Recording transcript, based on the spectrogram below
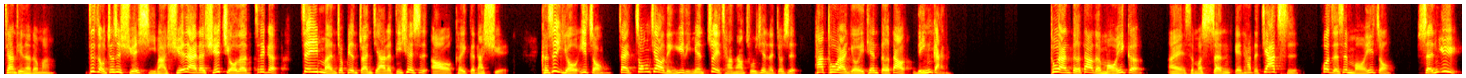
这样听得懂吗？这种就是学习嘛，学来了，学久了，这个。这一门就变专家了，的确是哦，可以跟他学。可是有一种在宗教领域里面最常常出现的，就是他突然有一天得到灵感，突然得到了某一个哎什么神给他的加持，或者是某一种神谕，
